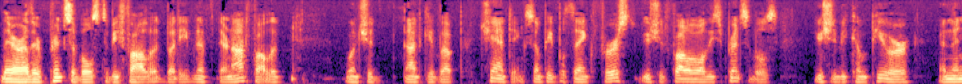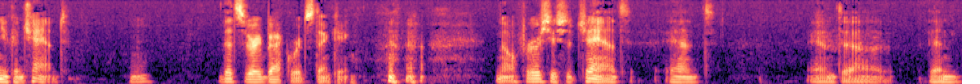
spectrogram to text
there are other principles to be followed, but even if they're not followed, one should not give up chanting. Some people think first you should follow all these principles, you should become pure, and then you can chant. Hmm? That's very backwards thinking. no, first you should chant, and and uh, then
